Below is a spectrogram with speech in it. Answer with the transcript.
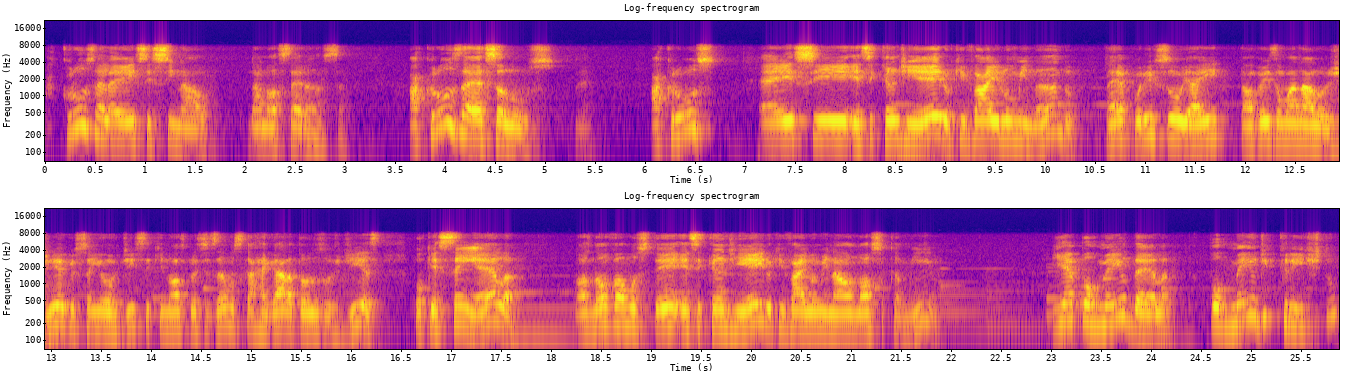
A cruz ela é esse sinal da nossa herança. A cruz é essa luz. Né? A cruz é esse esse candeeiro que vai iluminando. Né? Por isso, e aí talvez uma analogia que o Senhor disse que nós precisamos carregá-la todos os dias, porque sem ela nós não vamos ter esse candeeiro que vai iluminar o nosso caminho. E é por meio dela, por meio de Cristo,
